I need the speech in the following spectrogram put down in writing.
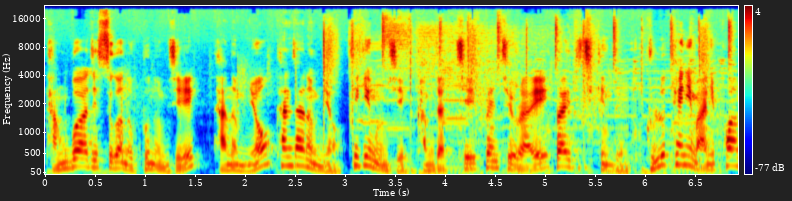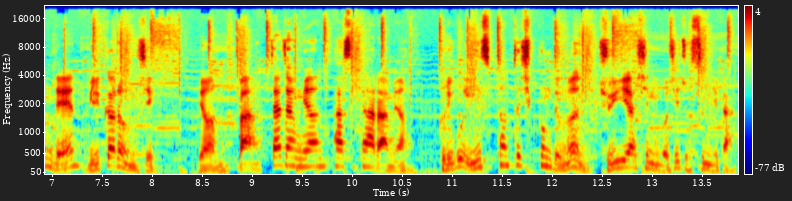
당부화 지수가 높은 음식, 단음료, 탄산음료, 튀김 음식, 감자칩, 프렌치프라이, 프라이드 치킨 등 글루텐이 많이 포함된 밀가루 음식, 면, 빵, 짜장면, 파스타, 라면, 그리고 인스턴트 식품 등은 주의하시는 것이 좋습니다.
